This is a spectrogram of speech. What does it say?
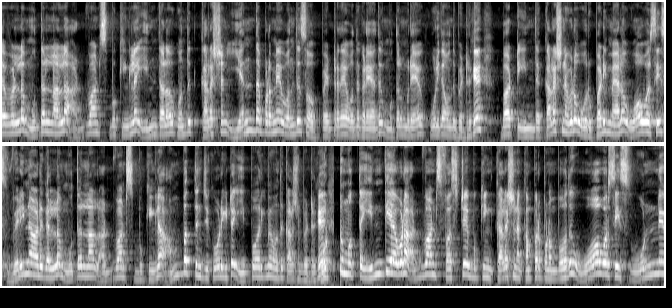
லெவலில் முதல் நாளில் அட்வான்ஸ் புக்கிங்கில் இந்த அளவுக்கு வந்து கலெக்ஷன் எந்த படமே வந்து ஸோ பெற்றதே வந்து கிடையாது. முதல் முறையாக கூலி தான் வந்து பெற்றிருக்கு. பட் இந்த கலெக்ஷனை விட ஒரு படி மேலே ஓவர்சீஸ் வெளிநாடுகளில் முதல் நாள் அட்வான்ஸ் புக்கிங்கில் ஐம்பத்தஞ்சு கோடி கிட்ட இப்போ வரைக்குமே வந்து கலெக்ஷன் பெற்றிருக்கு ஒட்டுமொத்த இந்தியாவோட அட்வான்ஸ் ஃபர்ஸ்ட் டே புக்கிங் கலெக்ஷனை கம்பேர் பண்ணும்போது ஓவர்சீஸ் ஒன்றே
